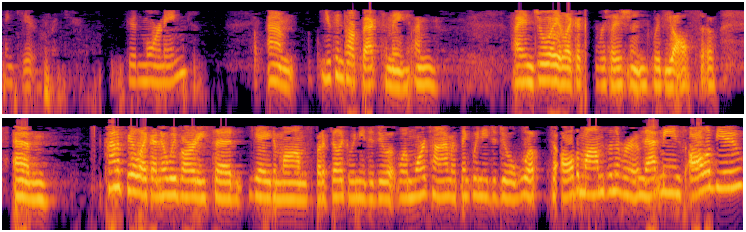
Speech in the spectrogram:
Thank you. Thank you. Good morning. Um, you can talk back to me. I'm. I enjoy like a conversation with y'all. So, um, kind of feel like I know we've already said yay to moms, but I feel like we need to do it one more time. I think we need to do a whoop to all the moms in the room. That means all of you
